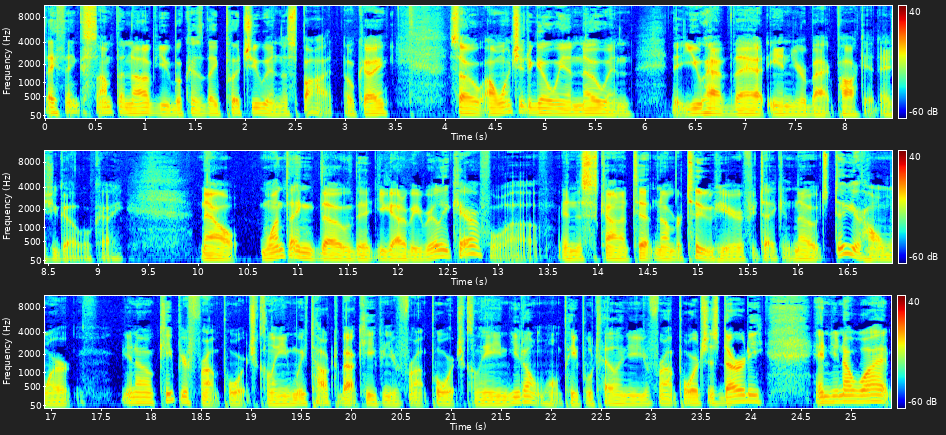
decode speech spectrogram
they think something of you because they put you in the spot. Okay, so I want you to go in knowing that you have that in your back pocket as you go. Okay, now one thing, though, that you got to be really careful of, and this is kind of tip number two here if you're taking notes, do your homework. You know, keep your front porch clean. We talked about keeping your front porch clean. You don't want people telling you your front porch is dirty. And you know what?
